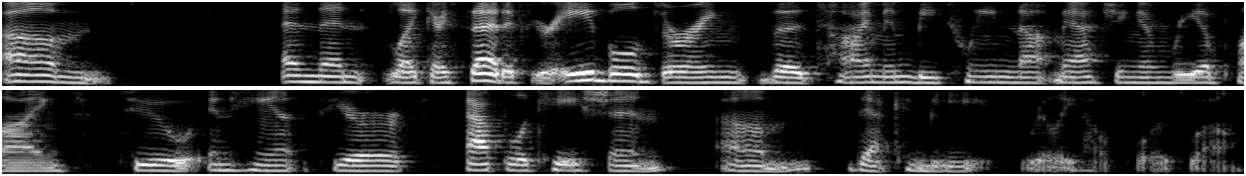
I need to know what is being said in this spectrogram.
Um, and then, like I said, if you're able during the time in between not matching and reapplying to enhance your application, um, that can be really helpful as well.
